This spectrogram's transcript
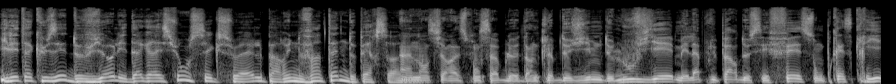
Il est accusé de viol et d'agression sexuelle par une vingtaine de personnes. Un ancien responsable d'un club de gym de Louviers, mais la plupart de ces faits sont prescrits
